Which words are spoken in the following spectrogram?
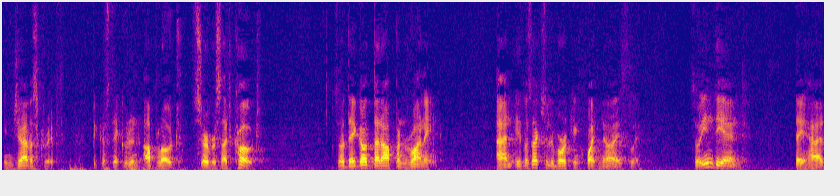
in JavaScript because they couldn't upload server side code. So they got that up and running, and it was actually working quite nicely. So in the end, they had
